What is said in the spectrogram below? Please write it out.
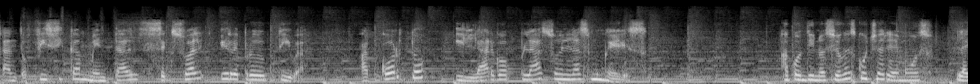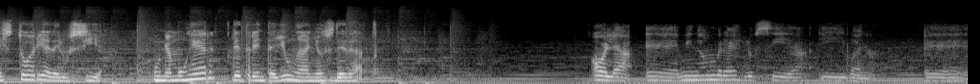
tanto física, mental, sexual y reproductiva, a corto y largo plazo en las mujeres. A continuación escucharemos la historia de Lucía, una mujer de 31 años de edad. Hola, eh, mi nombre es Lucía y bueno, eh,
